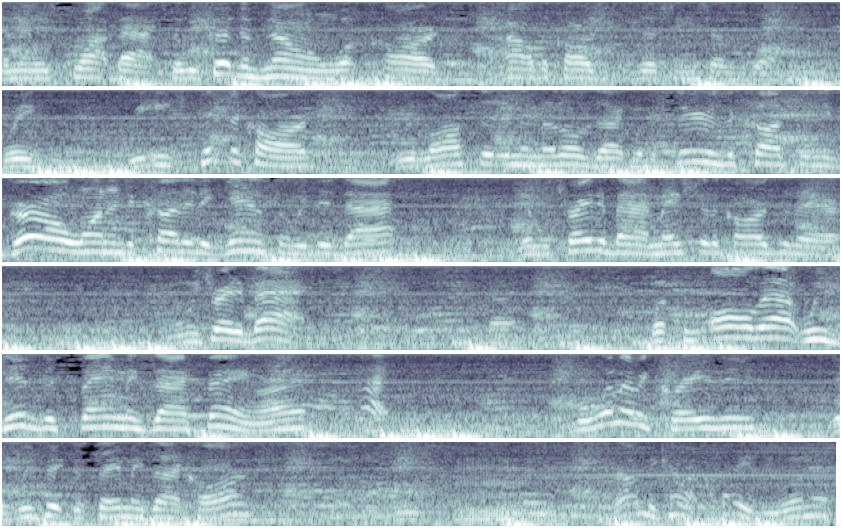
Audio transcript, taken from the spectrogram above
and then we swap back. So we couldn't have known what cards, how the cards were positioned in each other's deck. We we each picked a card, we lost it in the middle of the deck with a series of cuts, and the girl wanted to cut it again, so we did that. Then we traded back, make sure the cards are there, and we traded back. Okay? But through all that, we did the same exact thing, right? Right. But wouldn't that be crazy if we pick the same exact card? That'd be kind of crazy, wouldn't it?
